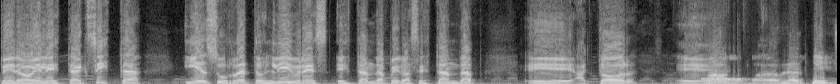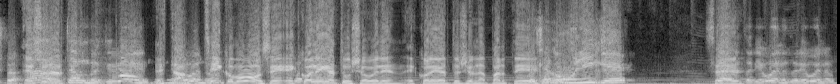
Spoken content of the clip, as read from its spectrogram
pero él es taxista y en sus ratos libres stand-up, pero hace stand-up, eh, actor. eh, Ah, un artista. es un ah, artista. qué bueno. Stand, bueno. sí, como vos, eh, es colega tuyo, Belén, es colega tuyo en la parte. Que se comunique. Sí, Claro, estaría bueno, estaría bueno.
